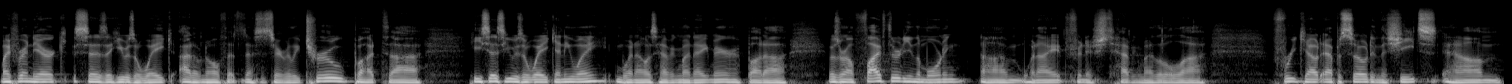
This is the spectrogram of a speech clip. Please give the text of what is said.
my friend Eric says that he was awake. I don't know if that's necessarily true, but uh, he says he was awake anyway when I was having my nightmare, but uh, it was around 5:30 in the morning um, when I had finished having my little uh, freak out episode in the sheets. Um,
